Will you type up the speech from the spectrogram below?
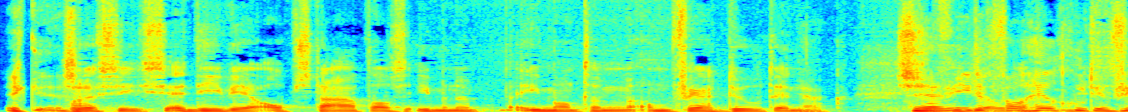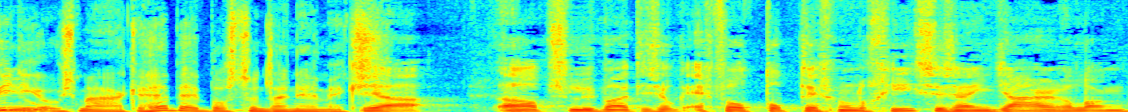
Ik, Precies, en die weer opstaat als iemand, iemand hem omverduwt. En ja. ook Ze zijn in ieder geval heel goed in video's maken hè, bij Boston Dynamics. Ja, Absoluut, maar het is ook echt wel toptechnologie. Ze zijn jarenlang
